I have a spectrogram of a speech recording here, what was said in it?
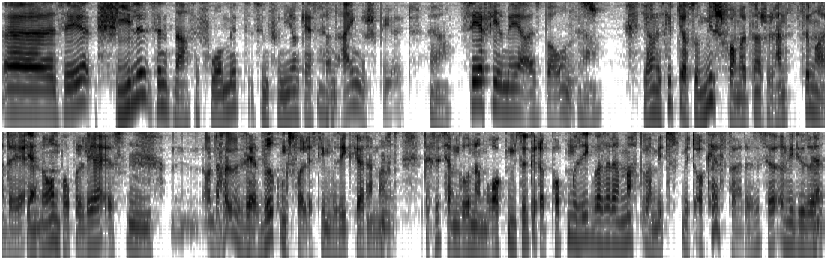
äh, sehe, viele sind nach wie vor mit Sinfonieorchestern ja. eingespielt. Ja. Sehr viel mehr als bei uns. Ja. Ja, und es gibt ja auch so Mischformen, zum Beispiel Hans Zimmer, der ja, ja. enorm populär ist mhm. und auch sehr wirkungsvoll ist, die Musik, die er da macht. Mhm. Das ist ja im Grunde genommen Rockmusik oder Popmusik, was er da macht, aber mit, mit Orchester. Das ist ja irgendwie diese, ja.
